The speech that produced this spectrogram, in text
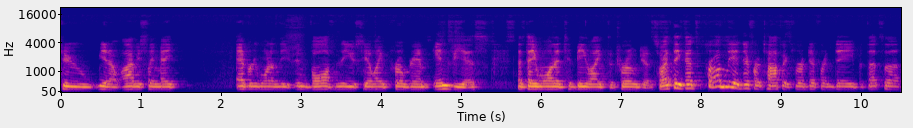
to, you know, obviously make everyone in the, involved in the UCLA program envious that they wanted to be like the Trojans. So I think that's probably a different topic for a different day, but that's a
